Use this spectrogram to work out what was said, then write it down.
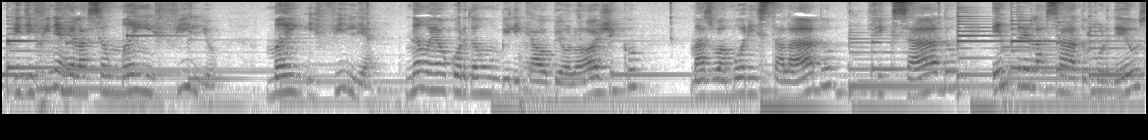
O que define a relação mãe e filho, mãe e filha, não é o cordão umbilical biológico, mas o amor instalado, fixado, entrelaçado por Deus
